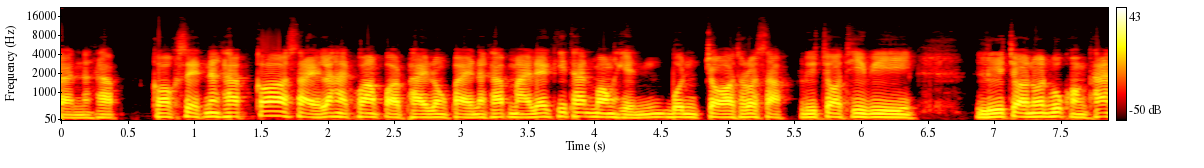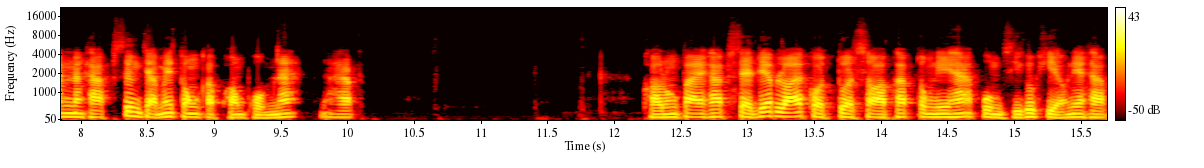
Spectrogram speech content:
กันนะครับกรอกเสร็จนะครับ ก็ใส่รหัสความปลอดภัยลงไปนะครับ หมายเลขที่ท่านมองเห็นบนจอโทรศัพท์ หรือจอทีวี หรือจอโน้ตบุ๊กของท่านนะครับ ซึ่งจะไม่ตรงกับของผมนะนะครับ ขอลงไปครับ เสร็จเรียบร้อยกดตรวจสอบครับตรงนี้ฮะปุ่มสีเขียวเนี่ยครับ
